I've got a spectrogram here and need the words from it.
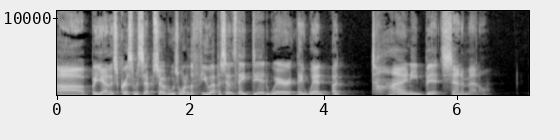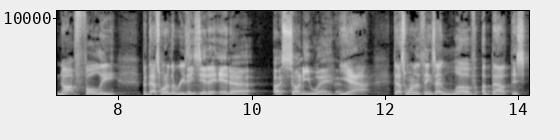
Uh, but yeah, this Christmas episode was one of the few episodes they did where they went a tiny bit sentimental. Not fully, but that's one of the reasons They did it in a, a sunny way, though. Yeah. That's one of the things I love about this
